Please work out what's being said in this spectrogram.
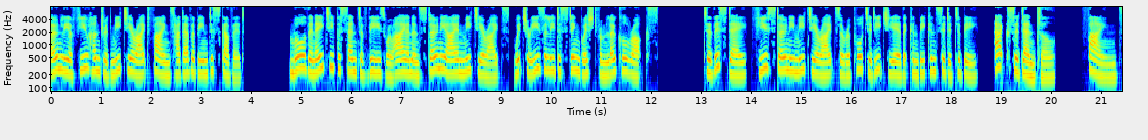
only a few hundred meteorite finds had ever been discovered. More than 80% of these were iron and stony iron meteorites, which are easily distinguished from local rocks. To this day, few stony meteorites are reported each year that can be considered to be accidental finds.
